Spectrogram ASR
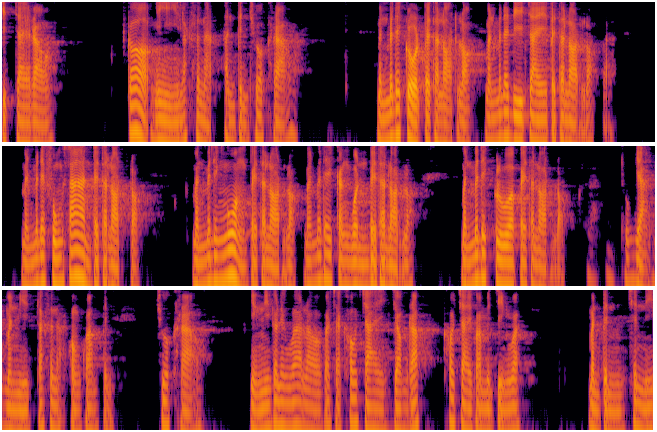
จิตใจเรา ก็มีลักษณะอันเป็นชั่วคราว มันไม่ได้โกรธไปตลอดหรอก มันไม่ได้ดีใจไปตลอดหรอก มันไม่ได้ฟุ้งซ่านไปตลอดหรอก มันไม่ได้ง่วงไปตลอดหรอก มันไม่ได้กังวลไปตลอดหรอก มันไม่ได้กลัวไปตลอดหรอก ทุกอย่างมันมีลักษณะของความเป็นชั่วคราว อย่างนี้ก็เรียกว่าเราก็จะเข้าใจยอมรับเข้าใจความเป็นจริงว่า มันเป็นเช่นนี้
